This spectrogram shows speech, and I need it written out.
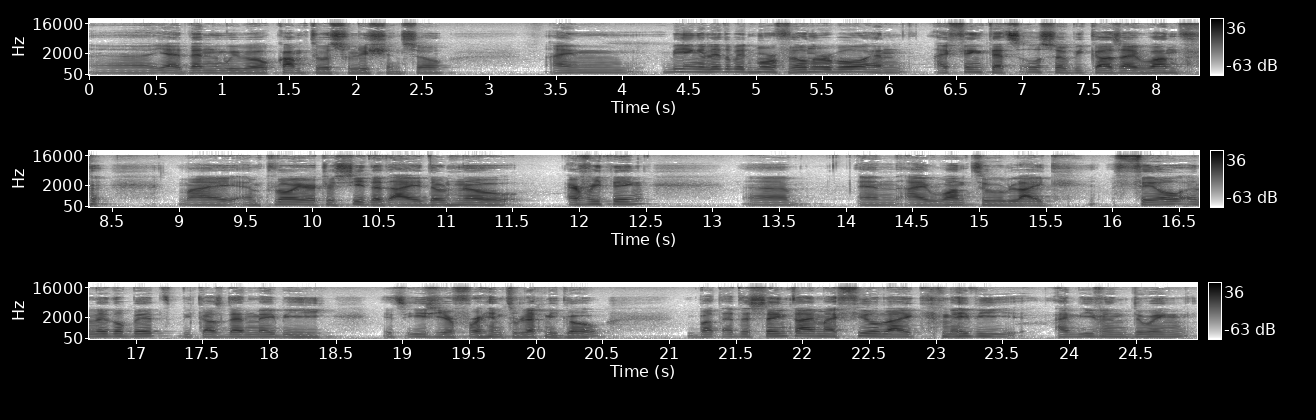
uh, yeah, then we will come to a solution. So I'm being a little bit more vulnerable, and I think that's also because I want my employer to see that I don't know everything. Uh, and I want to like fail a little bit because then maybe it's easier for him to let me go. But at the same time, I feel like maybe I'm even doing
